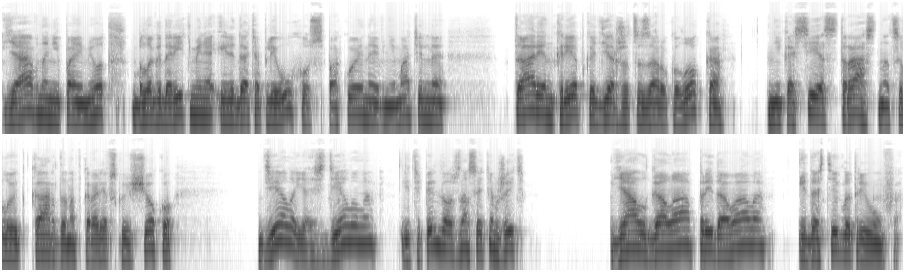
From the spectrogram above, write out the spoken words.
явно не поймет, благодарить меня или дать оплеуху, спокойная, внимательная. Тарин крепко держится за руку Локка, Никосия страстно целует Кардена в королевскую щеку. Дело я сделала, и теперь должна с этим жить. Я лгала, предавала и достигла триумфа.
